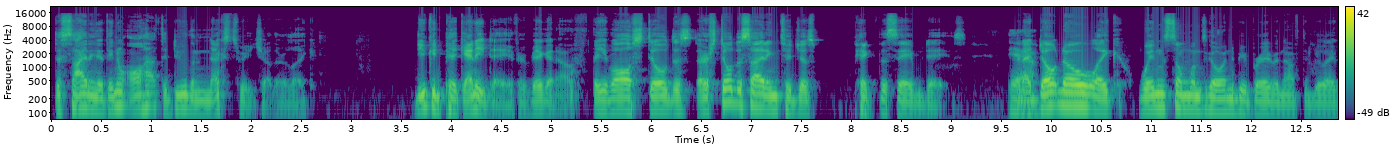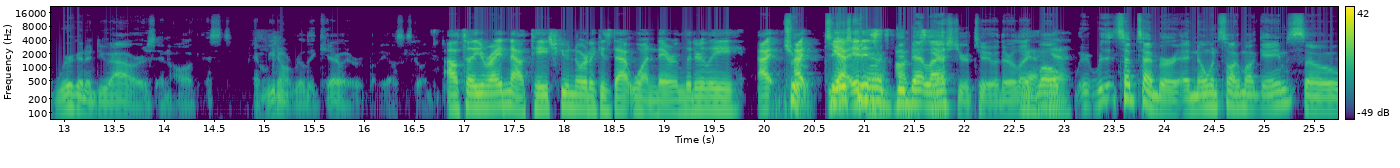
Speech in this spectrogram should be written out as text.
deciding that they don't all have to do them next to each other like you can pick any day if you're big enough. They've all still just they're still deciding to just pick the same days. Yeah. and i don't know like when someone's going to be brave enough to be like we're going to do ours in august and we don't really care what everybody else is going to do I'll tell you right now, THQ Nordic is that one. They are literally, I, True. I yeah, THQ it is. Nordic did that August, yeah. last year too. They're like, Yeah. well, Yeah. it's September and no one's talking about games, so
